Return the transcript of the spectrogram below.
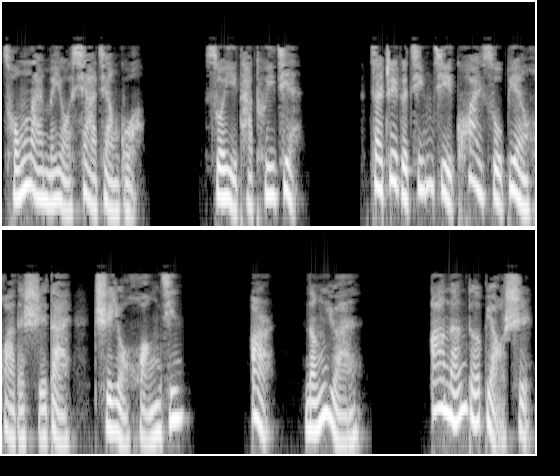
从来没有下降过。所以他推荐，在这个经济快速变化的时代持有黄金。”二、能源。阿南德表示。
